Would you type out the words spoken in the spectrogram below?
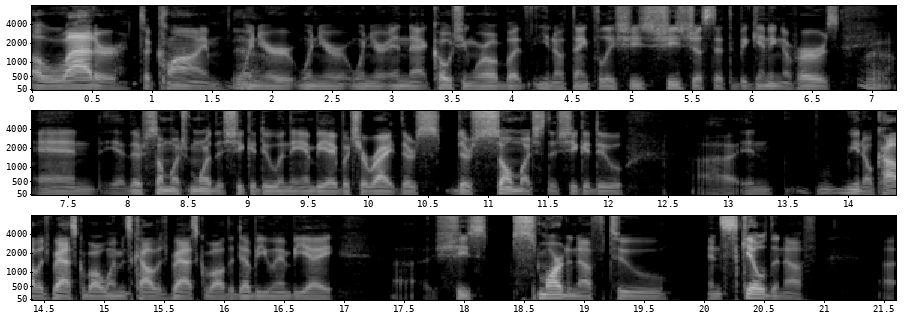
a ladder to climb when you're when you're when you're in that coaching world but you know thankfully she's she's just at the beginning of hers Yeah. and yeah, there's so much more that she could do in the NBA but you're right there's there's so much that she could do uh, in you know college basketball, women's college basketball, the WNBA. Uh, she's smart enough to and skilled enough uh,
